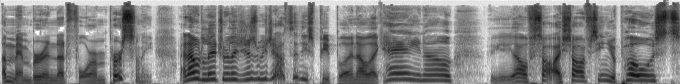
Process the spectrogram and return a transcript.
a member in that forum personally and i would literally just reach out to these people and i was like hey you know I saw I saw I've seen your posts.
